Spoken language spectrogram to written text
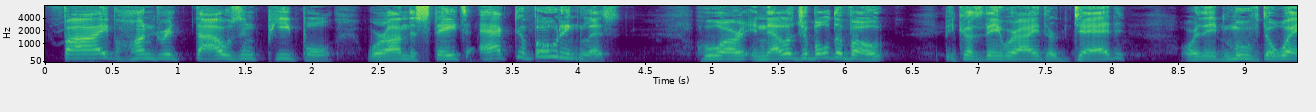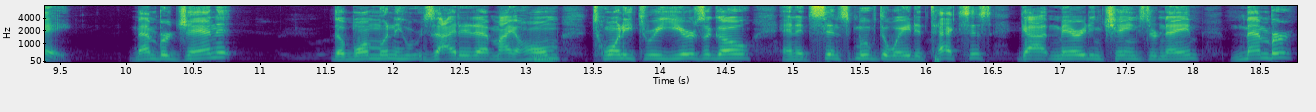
500,000 people were on the state's active voting list who are ineligible to vote because they were either dead or they'd moved away. Remember Janet? The woman who resided at my home 23 years ago and had since moved away to Texas, got married and changed her name. Remember?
